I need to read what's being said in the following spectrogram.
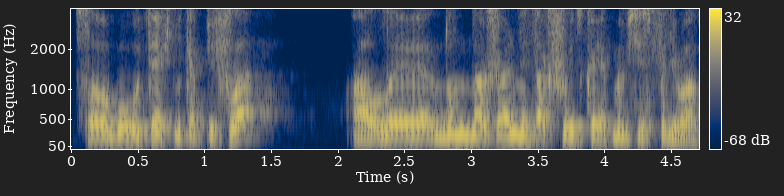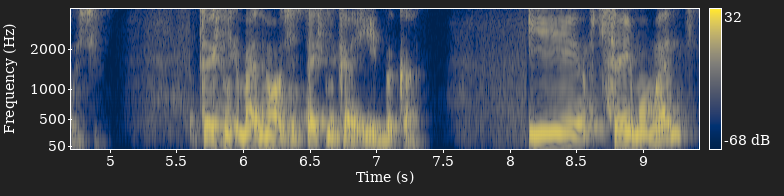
Слава Богу, техніка пішла, але, ну, на жаль, не так швидко, як ми всі сподівалися. Техніка, маю техніка і БК. І в цей момент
